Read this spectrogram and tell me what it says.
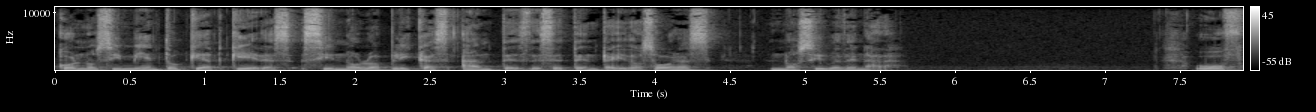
conocimiento que adquieras si no lo aplicas antes de 72 horas no sirve de nada. Uf,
